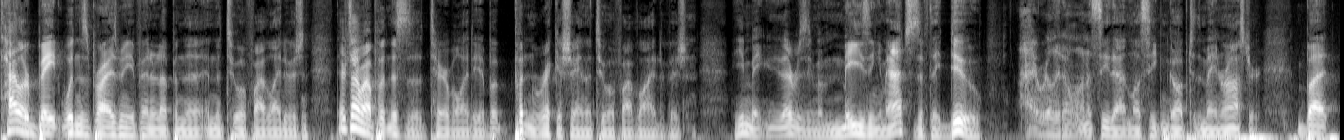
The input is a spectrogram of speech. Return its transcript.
Tyler Bate wouldn't surprise me if ended up in the in the 205 Live division. They're talking about putting this is a terrible idea, but putting Ricochet in the 205 Live division. He make there was some amazing matches if they do. I really don't want to see that unless he can go up to the main roster. But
